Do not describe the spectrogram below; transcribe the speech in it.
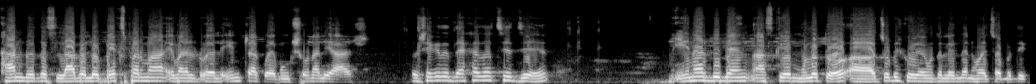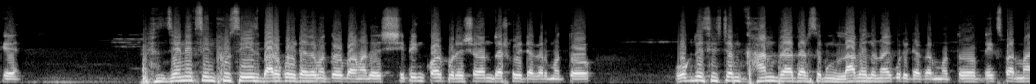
Khan brothers Lovello Bex pharma emerald oil Intraco এবং সোনালী আশ। তো সেক্ষেত্রে দেখা যাচ্ছে যে এনআরবি ব্যাংক আজকে মূলত চব্বিশ কোটি টাকার মতো লেনদেন হয়েছে অপরদিকে। জেনেক্স ইনফোসিস বারো কোটি টাকার মতো, বাংলাদেশ শিপিং কর্পোরেশন দশ কোটি টাকার মতো অগ্নি সিস্টেম, খান ব্রাদার্স এবং লাভেলো নয় কোটি টাকার মতো বেক্স ফার্মা,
